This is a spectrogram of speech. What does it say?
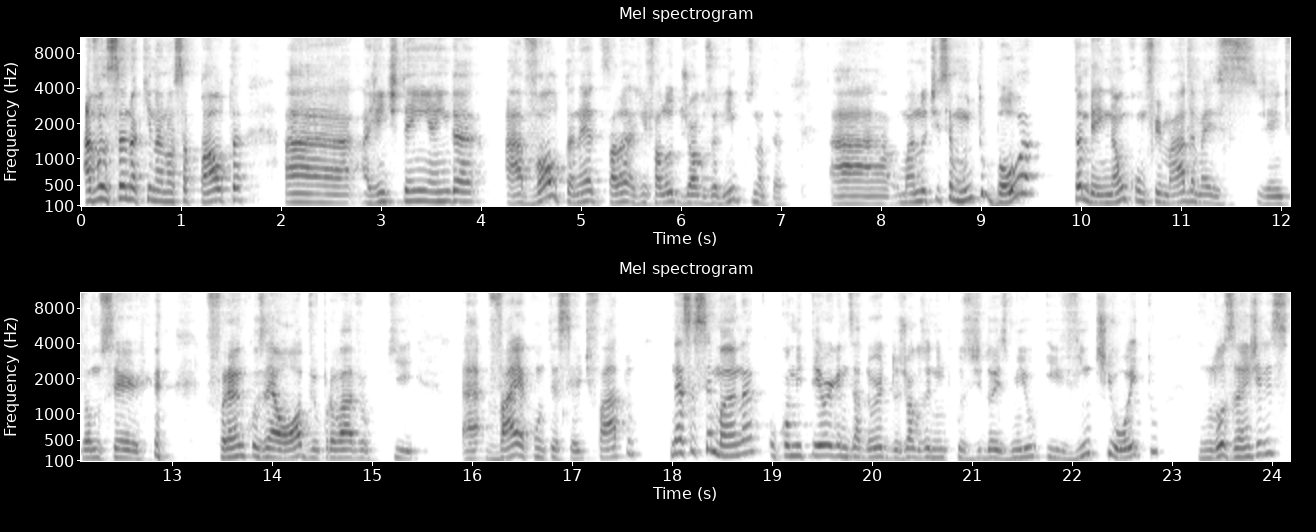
Avançando aqui na nossa pauta, a, a gente tem ainda a volta, né? a gente falou dos Jogos Olímpicos, Natan. uma notícia muito boa, também não confirmada, mas, gente, vamos ser francos, é óbvio, provável que uh, vai acontecer de fato. Nessa semana, o comitê organizador dos Jogos Olímpicos de 2028, em Los Angeles,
